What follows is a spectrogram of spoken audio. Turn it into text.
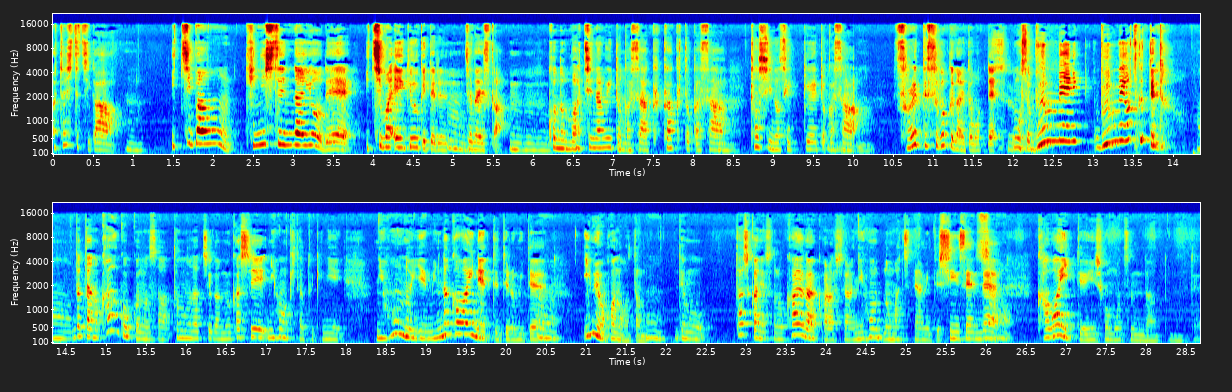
私たちがうん。一番気にしてないようで一番影響を受けてるじゃないですか、うん。うん。この街並みとかさ、区画とかさ、うん。都市の設計とかさ、うん。うん。それってすごくないと思って。もうさ文明に文明を作ってんの。うん、だってあの韓国のさ友達が昔日本来た時に「日本の家みんな可愛いね」って言ってるの見て、うん。意味わかんなかったの、うん。でも確かにその海外からしたら日本の街並みって新鮮で可愛いっていう印象を持つんだと思って、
